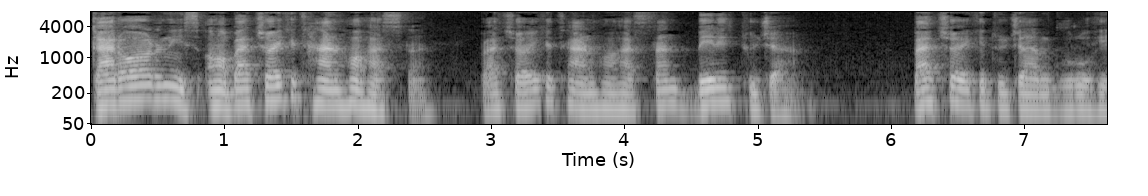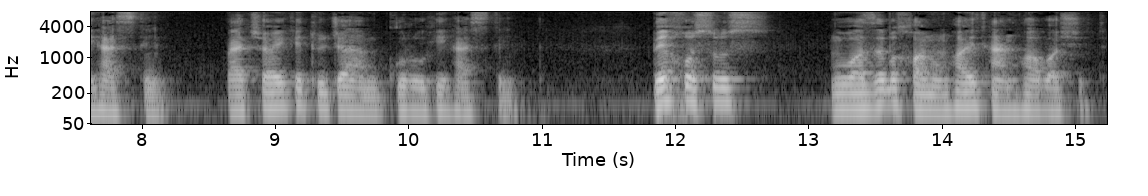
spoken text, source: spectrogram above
قرار نیست. آه بچه که تنها هستن. بچههایی که تنها هستن برید تو جمع. بچههایی که تو جمع گروهی هستین. بچههایی که تو جمع گروهی هستین. به خصوص مواظب خانوم های تنها باشید.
